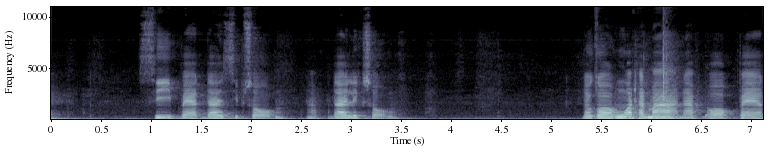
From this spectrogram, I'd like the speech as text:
ดสี่แปดได้สิบสองนะครับได้เลขสองแล้วก็งวดถัดมานะครับออกแปด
